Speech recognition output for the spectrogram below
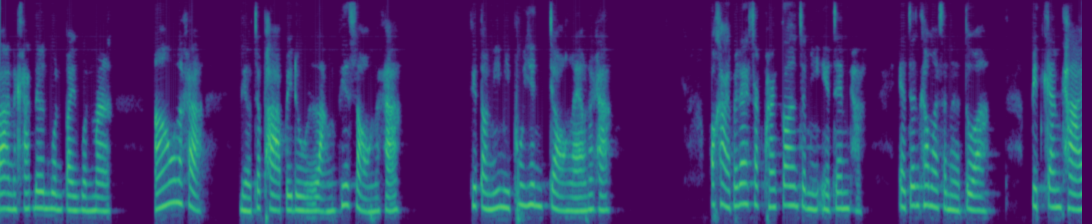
บ้านนะคะ เดินวนไปวนมา เอาละค่ะ เดี๋ยวจะพาไปดูหลังที่สองนะคะ ที่ตอนนี้มีผู้ยื่นจองแล้วนะคะพอขายไปได้สักพักก็จะมีเอเจนต์ค่ะ เอเจนต์เข้ามาเสนอตัว ปิดการขาย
